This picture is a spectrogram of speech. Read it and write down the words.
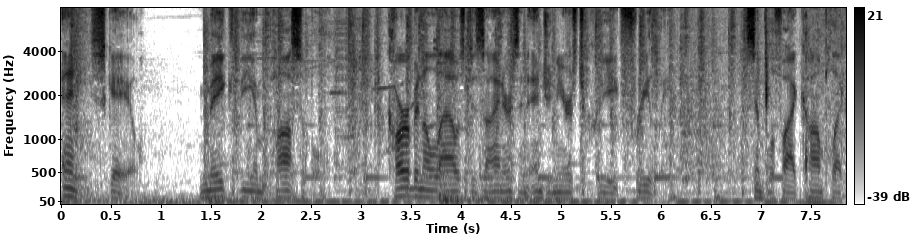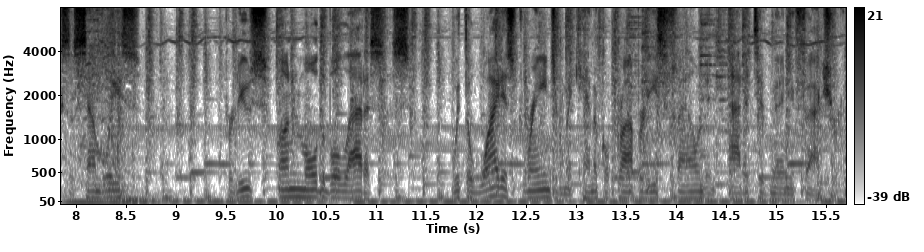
any scale. Make the impossible. Carbon allows designers and engineers to create freely, simplify complex assemblies, produce unmoldable lattices with the widest range of mechanical properties found in additive manufacturing.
